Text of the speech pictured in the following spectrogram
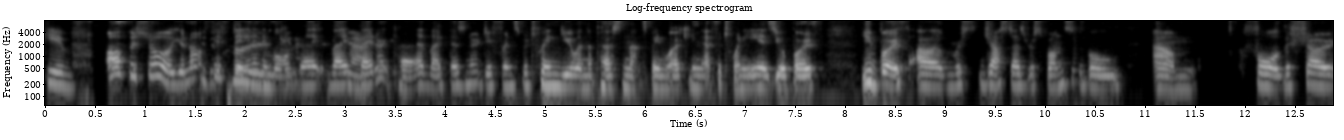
give. Oh, for sure. You're not 15 anymore. They they, yeah. they don't care. Like, there's no difference between you and the person that's been working there for 20 years. You're both you both are just as responsible um, for the show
